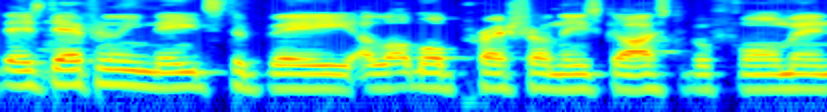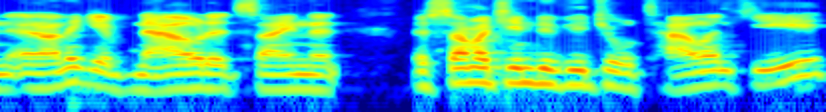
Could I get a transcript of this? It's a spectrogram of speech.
There's definitely needs to be a lot more pressure on these guys to perform. And, and I think you've nailed it saying that there's so much individual talent here.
